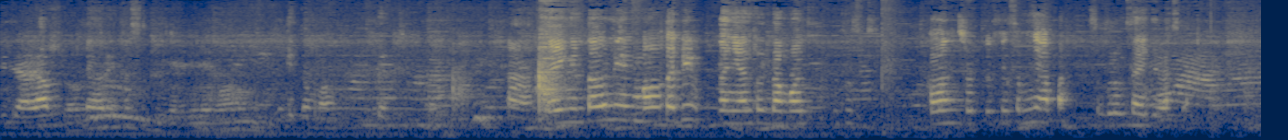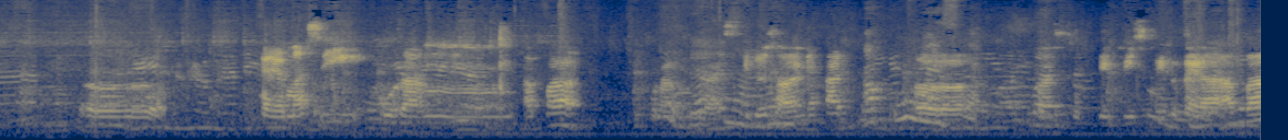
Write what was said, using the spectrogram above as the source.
di dalam teori itu sendiri gitu mau nah saya ingin tahu nih mau tadi pertanyaan tentang konstruktivismenya apa? Sebelum saya jelaskan. Uh, kayak masih kurang apa kurang jelas gitu soalnya kan uh, konstruktivisme itu kayak apa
